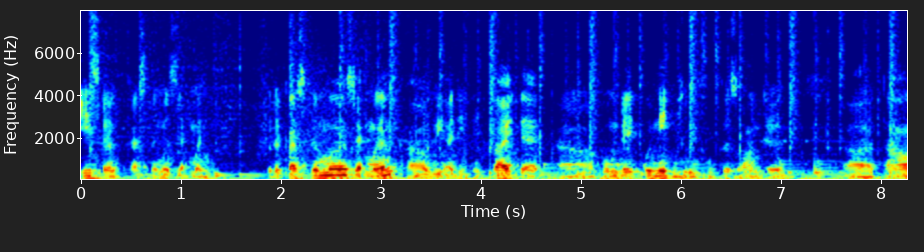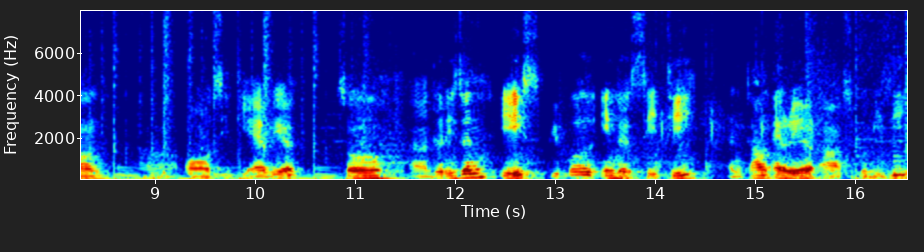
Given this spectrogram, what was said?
is a customer segment. For the customer segment uh, we identified that uh, home deco need to focus on the uh, town uh, or city area so uh, the reason is people in the city and town area are super busy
